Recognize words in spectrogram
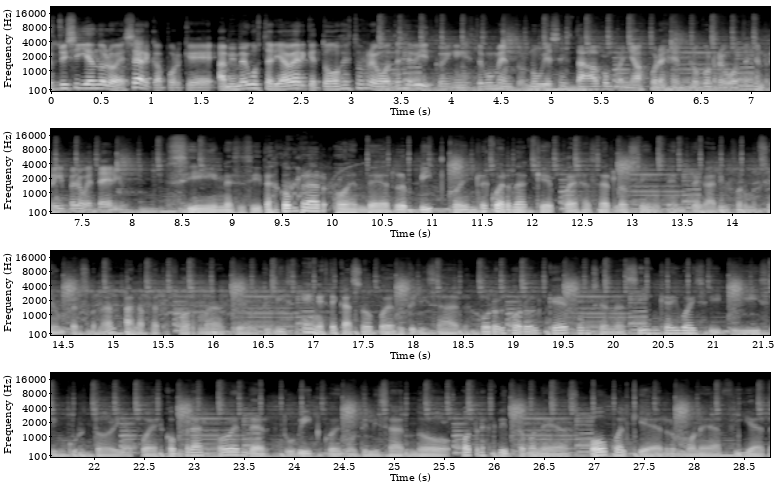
yo estoy siguiéndolo de cerca porque a mí me gustaría ver que todos estos rebotes de Bitcoin en este momento no hubiesen estado acompañados, por ejemplo, con rebotes en Ripple o Ethereum. Si necesitas comprar o vender Bitcoin, recuerda que puedes hacerlo sin entregar información personal a la plataforma que utilices. En este caso, puedes utilizar Horol Horol que funciona sin KYC y sin custodia. Puedes comprar o vender tu Bitcoin utilizando otras criptomonedas o cualquier moneda fiat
